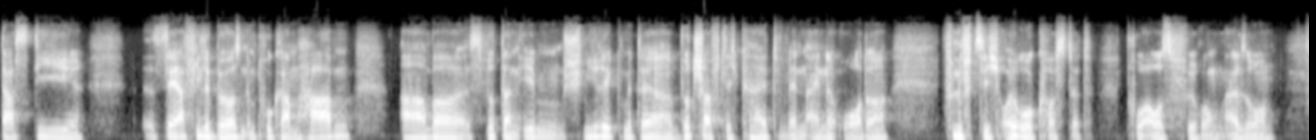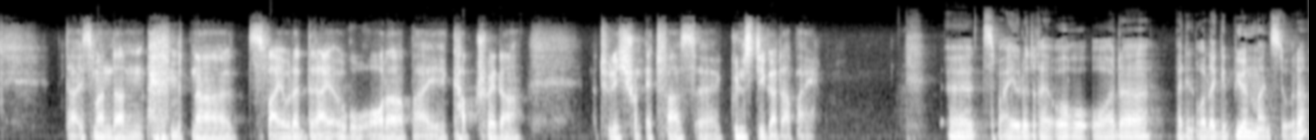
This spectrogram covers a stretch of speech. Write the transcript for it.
dass die sehr viele Börsen im Programm haben, aber es wird dann eben schwierig mit der Wirtschaftlichkeit, wenn eine Order 50 Euro kostet pro Ausführung. Also da ist man dann mit einer zwei oder drei Euro Order bei CupTrader natürlich schon etwas äh, günstiger dabei. Äh, zwei oder drei Euro Order bei den Ordergebühren meinst du, oder?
